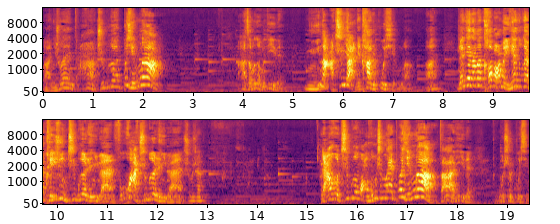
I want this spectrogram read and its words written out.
啊，你说啊，直播不行了，啊，怎么怎么地的？你哪只眼睛看着不行了啊？人家他妈淘宝每天都在培训直播人员，孵化直播人员，是不是？然后直播网红生态不行了，咋咋地的？不是不行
